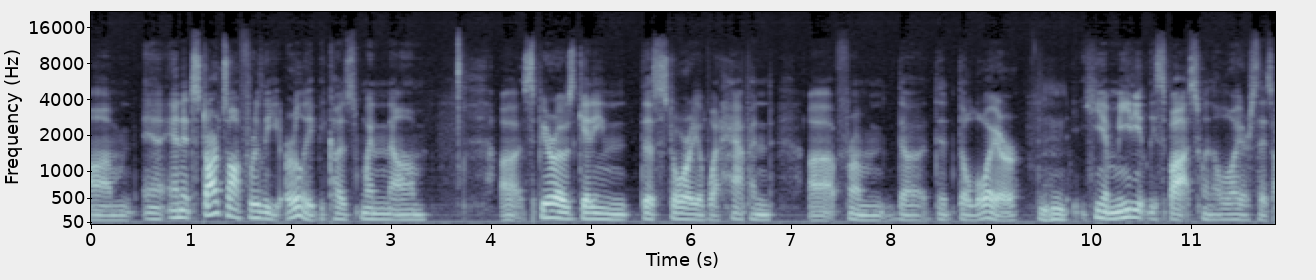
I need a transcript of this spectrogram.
um, and, and, it starts off really early because when um, uh, Spiro's getting the story of what happened uh, from the, the, the lawyer, mm-hmm. he immediately spots when the lawyer says,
